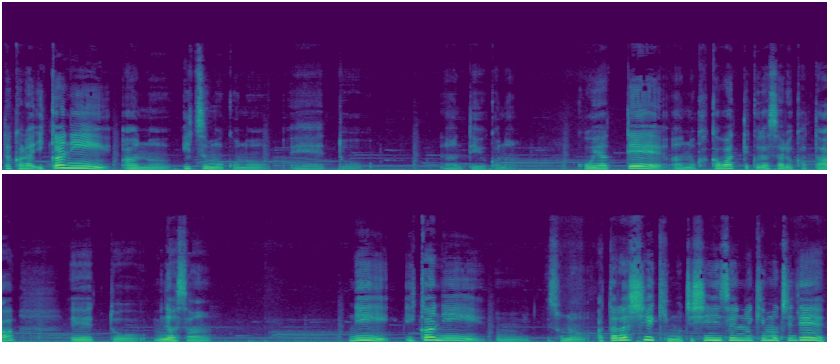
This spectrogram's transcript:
だからいかにあのいつもこのえっ、ー、と何て言うかなこうやってあの関わってくださる方えっ、と皆さんにいかに、うん、その新しい気持ち新鮮な気持ちで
